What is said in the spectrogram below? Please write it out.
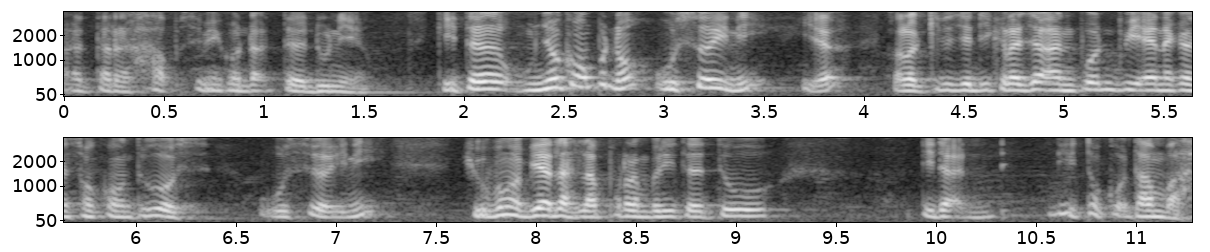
antara hub semikonduktor dunia. Kita menyokong penuh usaha ini, ya. Kalau kita jadi kerajaan pun PN akan sokong terus usaha ini. Cuma biarlah laporan berita itu tidak ditokok tambah.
